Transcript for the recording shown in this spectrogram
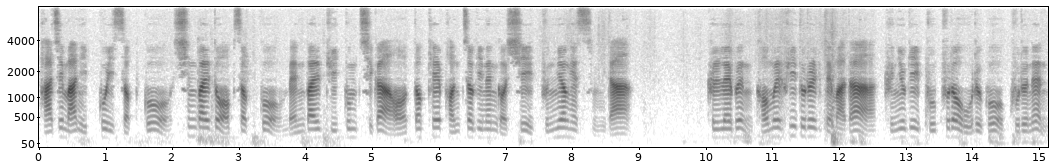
바지만 입고 있었고 신발도 없었고 맨발 뒤꿈치가 어떻게 번쩍이는 것이 분명했습니다. 글렙은 검을 휘두를 때마다 근육이 부풀어 오르고 구르는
